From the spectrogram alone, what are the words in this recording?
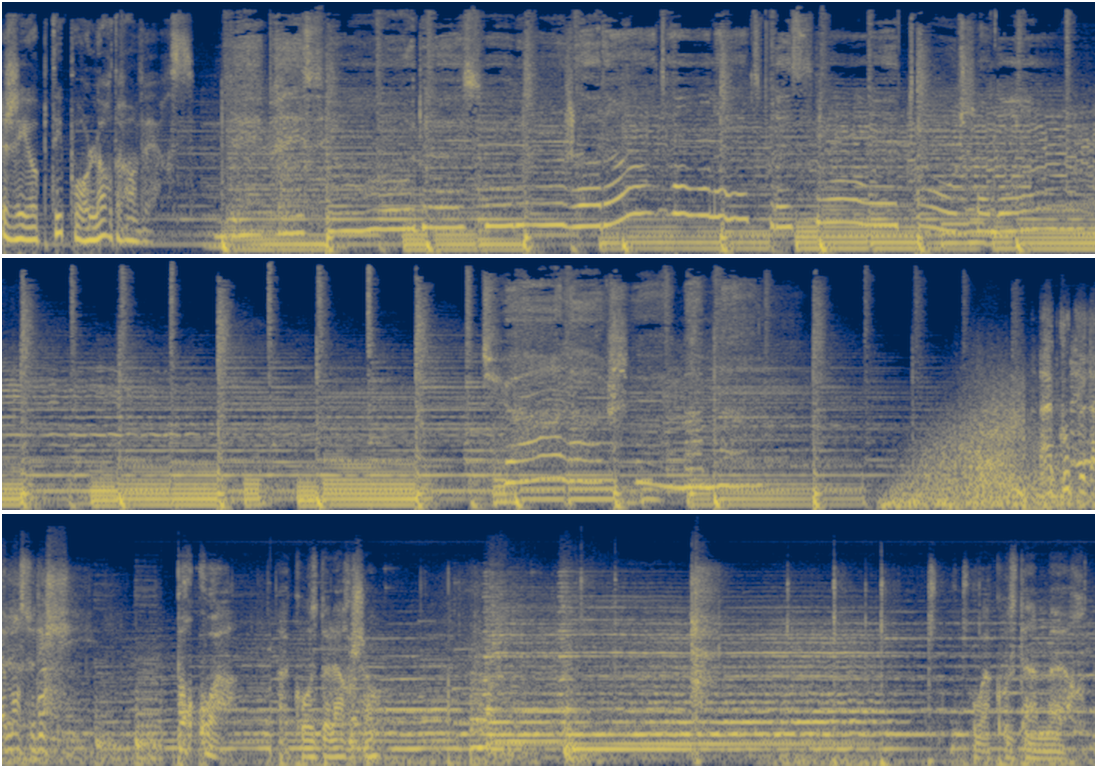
j'ai opté pour l'ordre inverse. Dépression au-dessus du jardin, ton expression et ton chagrin. Tu as lâché ma main. Un couple d'amants se déchire. Pourquoi? À cause de l'argent Ou à cause d'un meurtre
